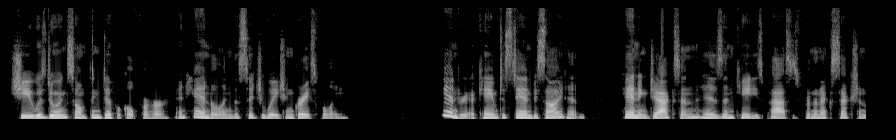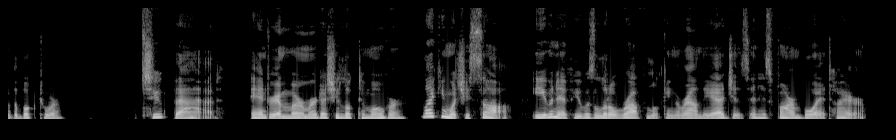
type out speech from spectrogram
She was doing something difficult for her and handling the situation gracefully. Andrea came to stand beside him handing Jackson his and Katie's passes for the next section of the book tour. Too bad, Andrea murmured as she looked him over, liking what she saw, even if he was a little rough looking around the edges in his farm boy attire.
